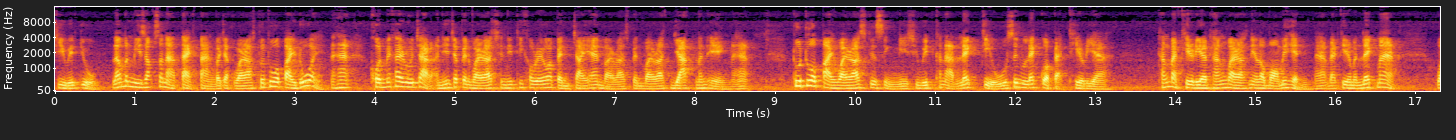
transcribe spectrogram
ชีวิตอยู่ แล้วมันมีลักษณะแตกต่างไปจากไวรัสทั่วๆไปด้วยนะฮะคนไม่ค่อยรู้จักอันนี้จะเป็นไวรัสชนิดที่เขาเรียกว่าเป็น giant virus เป็นไวรัสยักษ์นั่นเองนะฮะทั่วๆไปไวรัสคือสิ่งมีชีวิตขนาดเล็กจิ๋วซึ่งเล็กกว่าแบคทีเรีย ทั้งแบคทีเรียทั้งไวรัสเนี่ยเรามองไม่เห็นนะฮะแบคทีเรียมันเล็กมาก ไว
